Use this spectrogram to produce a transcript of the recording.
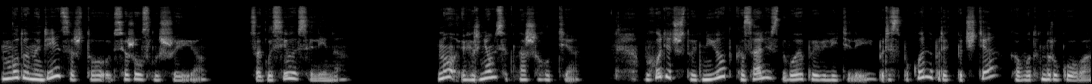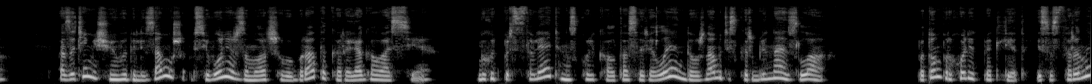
Буду надеяться, что все же услышу ее. Согласилась Алина. Но вернемся к нашей лте. Выходит, что от нее отказались двое повелителей, преспокойно предпочтя кого-то другого. А затем еще и выдали замуж всего лишь за младшего брата короля Галасии. Вы хоть представляете, насколько Алтаса Релейн должна быть оскорблена и зла? Потом проходит пять лет, и со стороны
